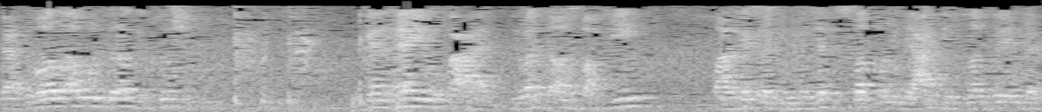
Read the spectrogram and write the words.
باعتباره أول drug اكتشف كان هايل وفعال دلوقتي أصبح فيه وعلى فكرة من مميزات السلفا إن بيعدي في blood brain barrier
